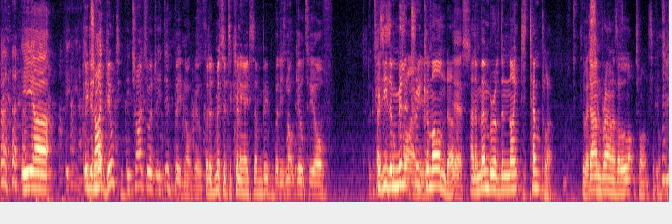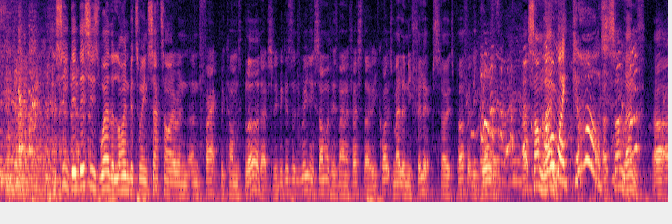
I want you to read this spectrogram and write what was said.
honest. He, uh, he, he Pleaded tried, not guilty. He tried to. ad- He did plead not guilty, but admitted to killing 87 people. but he's not guilty of. The because he's a military he was- commander Yes. and a member of the Knights Templar. So Bless Dan him. Brown has a lot to answer for. You see, this is where the line between satire and, and fact becomes blurred, actually, because in reading some of his manifesto, he quotes Melanie Phillips, so it's perfectly plausible. At some oh length. oh my god! At some length. Uh,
